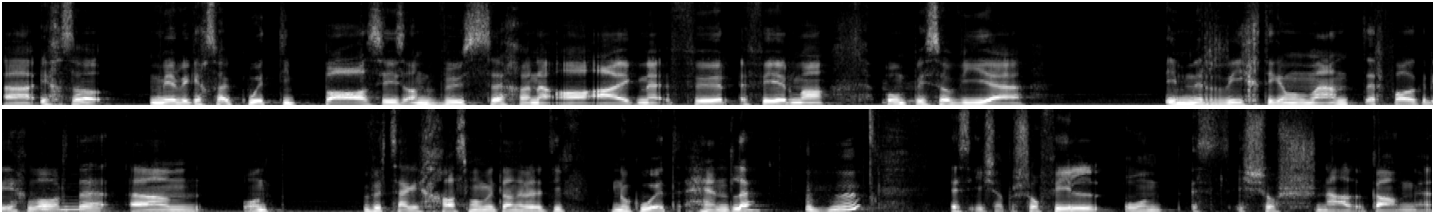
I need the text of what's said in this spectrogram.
Äh, ich habe so mir wirklich so eine gute Basis an Wissen können aneignen für eine Firma mhm. und bin so wie im richtigen Moment erfolgreich geworden. Mhm. Ähm, und würde sagen, ich kann es momentan relativ noch gut handeln. Mhm. Es ist aber schon viel und es ist schon schnell gegangen.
